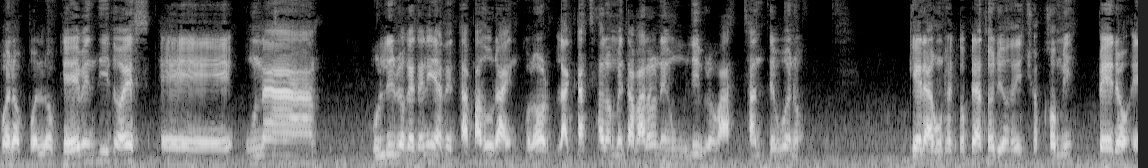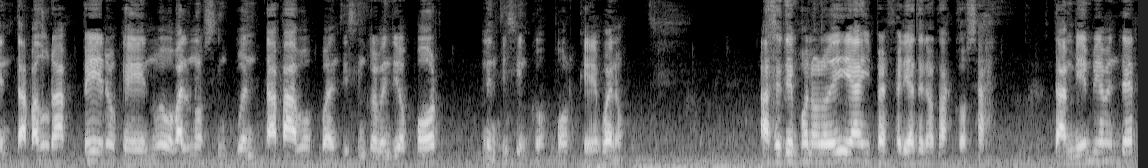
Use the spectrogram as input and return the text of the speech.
Bueno, pues lo que he vendido es eh, una, un libro que tenía de tapa dura en color La Casta de los Metabalones, un libro bastante bueno, que era un recopilatorio de dichos cómics, pero en tapa dura, pero que nuevo vale unos 50 pavos, 45 lo por 25, porque bueno, hace tiempo no lo leía y prefería tener otras cosas. También voy a vender,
